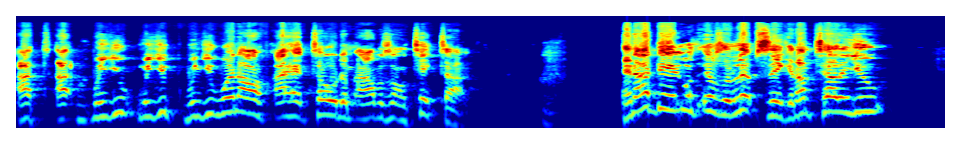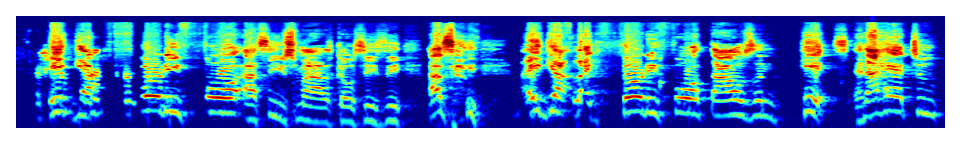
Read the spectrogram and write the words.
I, I, when you when you when you went off, I had told him I was on TikTok, and I did. It was, it was a lip sync, and I'm telling you, it got 34. I see you smiling, Coach CC. I see it got like 34,000 hits. And I had to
